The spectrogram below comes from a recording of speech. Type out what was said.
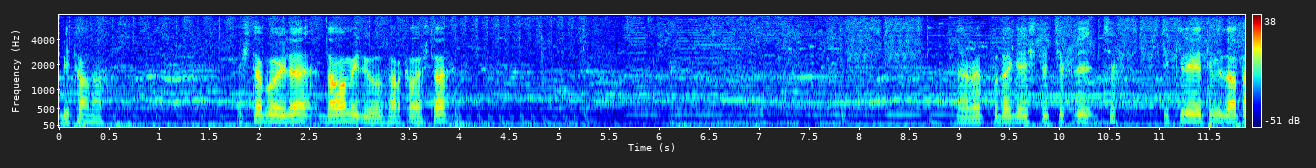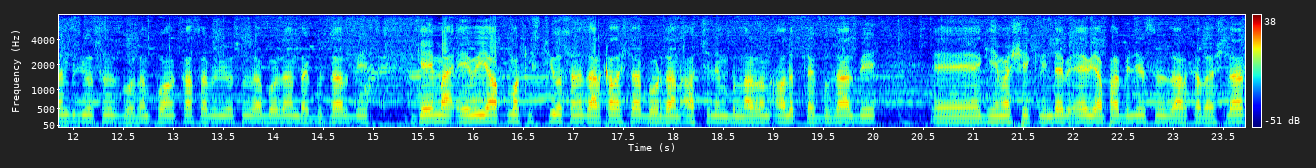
Bir tane. İşte böyle devam ediyoruz arkadaşlar. Evet bu da geçti çiftli çift ikili eğitimi zaten biliyorsunuz buradan puan kasabiliyorsunuz ve buradan da güzel bir gamer evi yapmak istiyorsanız arkadaşlar buradan açılım bunlardan alıp da güzel bir e, gamer şeklinde bir ev yapabilirsiniz arkadaşlar.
